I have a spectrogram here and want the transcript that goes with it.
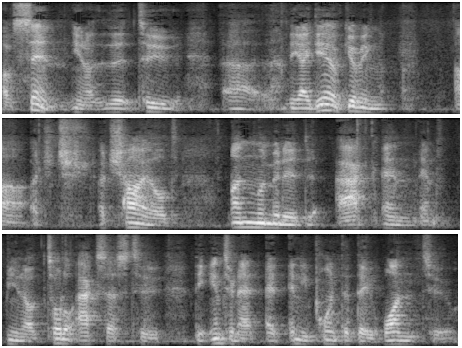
of sin. You know, the, to, uh, the idea of giving uh, a, ch- a child unlimited act and, and you know total access to the internet at any point that they want to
